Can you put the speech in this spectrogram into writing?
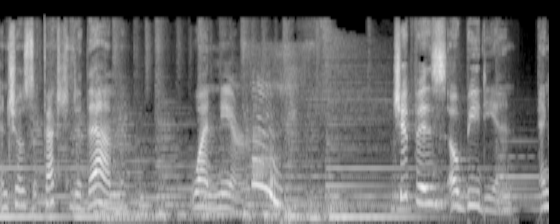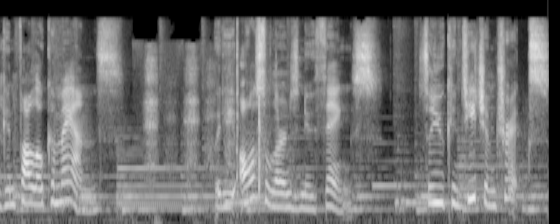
And shows affection to them when near. Chip is obedient and can follow commands. But he also learns new things, so you can teach him tricks.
